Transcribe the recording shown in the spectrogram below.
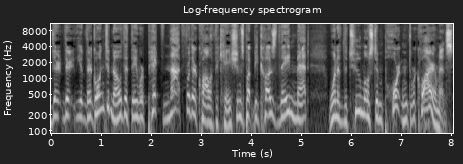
They're, they're, they're going to know that they were picked not for their qualifications, but because they met one of the two most important requirements,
